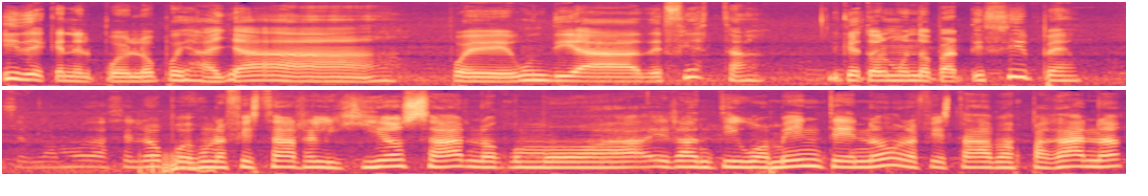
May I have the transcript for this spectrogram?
y de que en el pueblo pues haya pues un día de fiesta y que todo el mundo participe de hacerlo pues una fiesta religiosa, no como era antiguamente, ¿no? Una fiesta más pagana.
